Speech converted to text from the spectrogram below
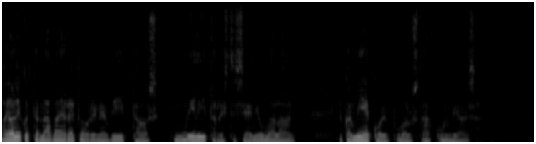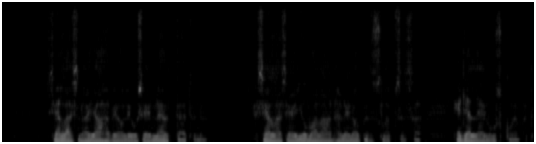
Vai oliko tämä vain retorinen viittaus militaristiseen Jumalaan, joka miekoin puolustaa kunniansa? Sellaisena Jahve oli usein näyttäytynyt, ja sellaiseen Jumalaan hänen opetuslapsensa edelleen uskoivat.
